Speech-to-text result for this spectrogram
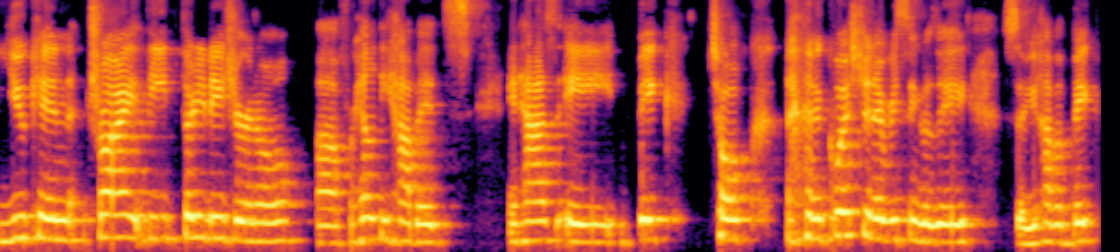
You can try the 30 day journal uh, for healthy habits. It has a big talk question every single day. So you have a big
